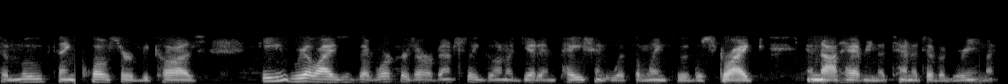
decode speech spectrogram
to move things closer because he realizes that workers are eventually going to get impatient with the length of the strike and not having a tentative agreement.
